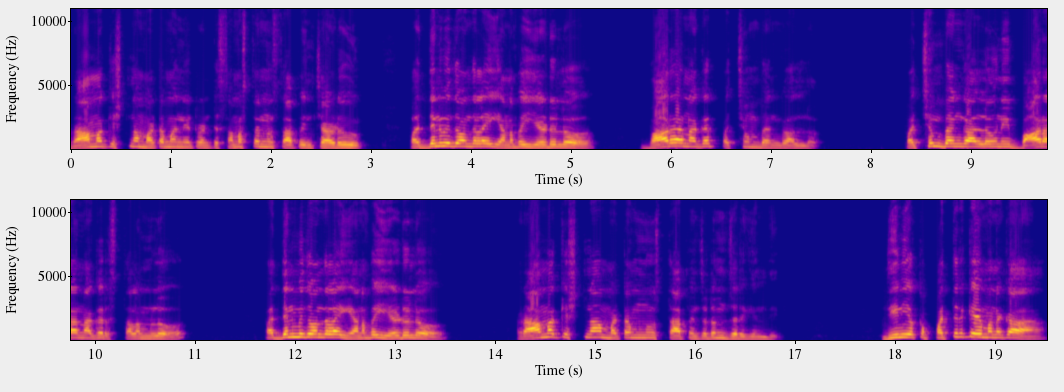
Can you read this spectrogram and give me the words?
రామకృష్ణ మఠం అనేటువంటి సంస్థను స్థాపించాడు పద్దెనిమిది వందల ఎనభై ఏడులో బారానగర్ పశ్చిమ బెంగాల్లో. పశ్చిమ బెంగాల్లోని బారానగర్ స్థలంలో పద్దెనిమిది వందల ఎనభై ఏడులో రామకృష్ణ మఠంను స్థాపించడం జరిగింది. దీని యొక్క పత్రిక ఏమనగా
